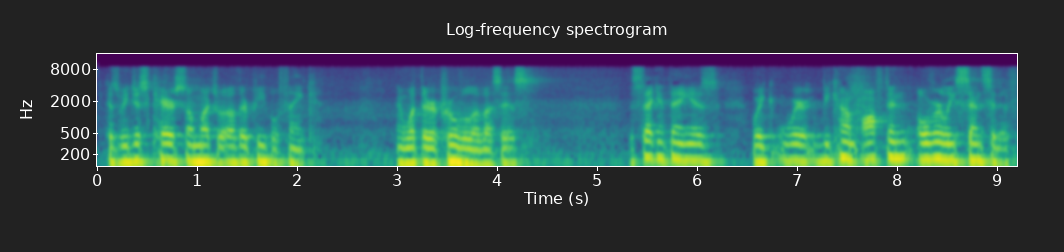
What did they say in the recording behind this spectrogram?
Because we just care so much what other people think and what their approval of us is. The second thing is we we become often overly sensitive.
